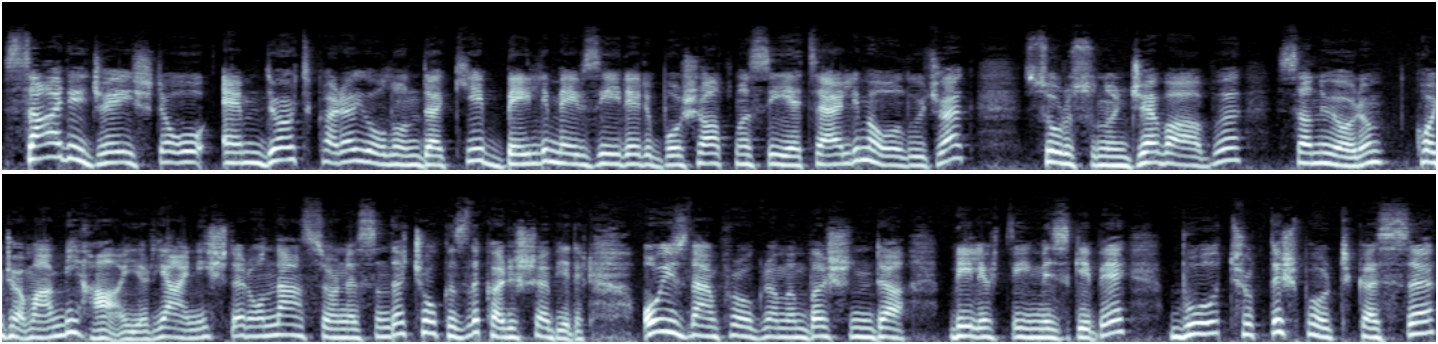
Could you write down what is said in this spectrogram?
sadece işte o M4 karayolundaki belli mevzileri boşaltması yeterli mi olacak sorusunun cevabı sanıyorum kocaman bir hayır. Yani işler ondan sonrasında çok hızlı karışabilir. O yüzden programın başında belirttiğimiz gibi bu Türk dış politikası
